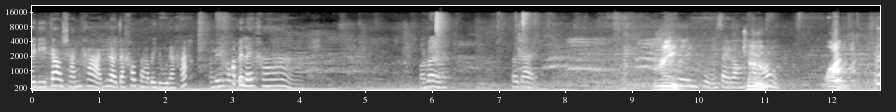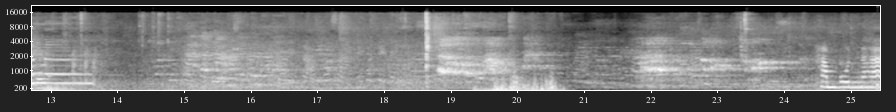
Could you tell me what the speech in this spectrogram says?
เจดีย์เก้าชั้นค่ะ ที่เราจะเข้ามาไปดูนะคะอันนี้เขาเข้าไปเลยค่ะเอาได้ไหมเราได้ Three, คืนถุงใส่รองเท้า one. ตึ้งนึงทำบุญนะคะ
